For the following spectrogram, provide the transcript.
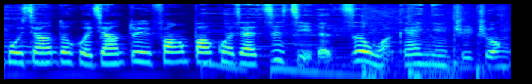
互相都会将对方包括在自己的自我概念之中。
